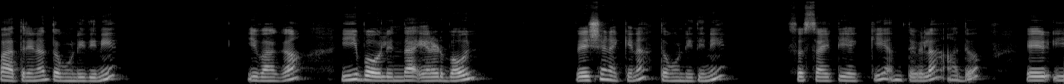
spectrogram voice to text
ಪಾತ್ರೆನ ತೊಗೊಂಡಿದ್ದೀನಿ. ಇವಾಗ ಈ ಬೌಲಿಂದ ಎರಡು ಬೌಲ್ ರೇಷನ್ ಅಕ್ಕಿನ ತೊಗೊಂಡಿದ್ದೀನಿ. ಸೊಸೈಟಿ ಅಕ್ಕಿ ಅಂತೀವಲ್ಲ ಅದು. ಈ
